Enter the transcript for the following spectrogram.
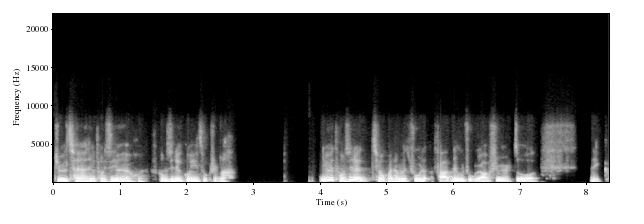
就是参加这个同性恋会、同性恋公益组织嘛，因为同性恋庆会他们主发那个主要是做那个，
